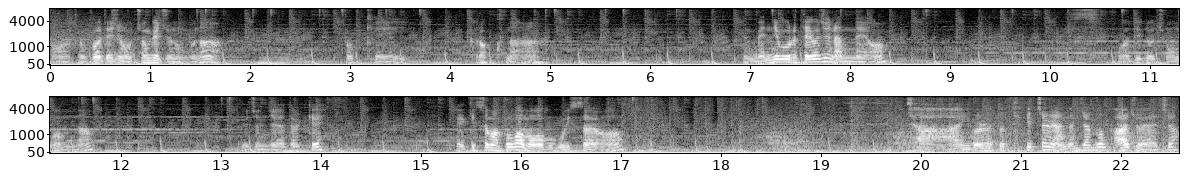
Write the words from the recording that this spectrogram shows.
어 그거 대신 5천개 주는구나. 오케이. 그렇구나. 맨입으로 때우진 않네요. 어디도 좋은 거 없나? 유전자 8개? 엑기스만 뽑아 먹어보고 있어요 자 이걸로 또 특이점이 왔는지 한번 봐줘야죠.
